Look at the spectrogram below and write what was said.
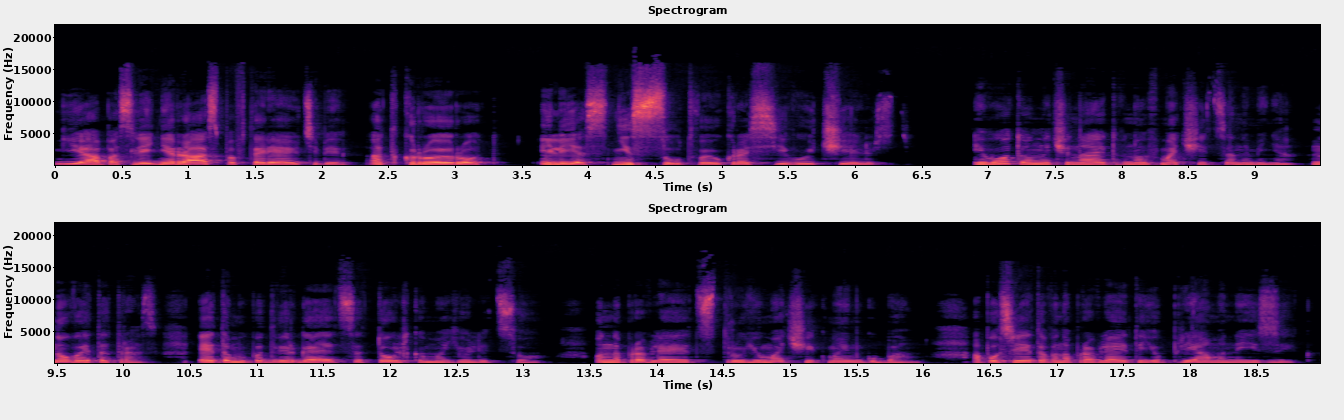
Я последний раз повторяю тебе, открой рот, или я снесу твою красивую челюсть. И вот он начинает вновь мочиться на меня. Но в этот раз этому подвергается только мое лицо. Он направляет струю мочи к моим губам, а после этого направляет ее прямо на язык.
